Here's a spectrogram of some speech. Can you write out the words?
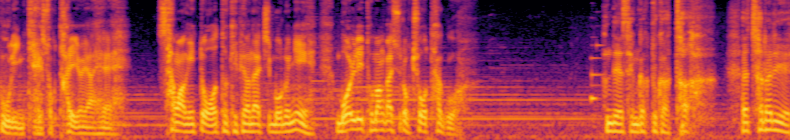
우린 계속 달려야 해. 상황이 또 어떻게 변할지 모르니 멀리 도망갈수록 좋다고. 내 생각도 같아. 차라리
